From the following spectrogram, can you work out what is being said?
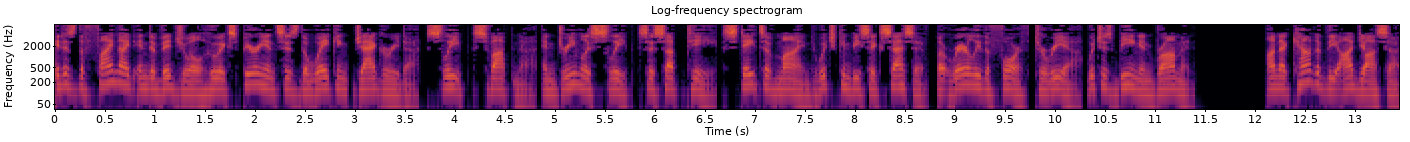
It is the finite individual who experiences the waking jagarita, sleep svapna, and dreamless sleep states of mind which can be successive, but rarely the fourth which is being in Brahman. On account of the adhyasa,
